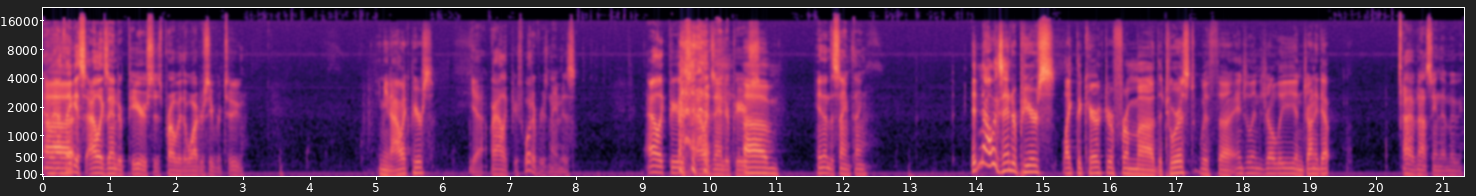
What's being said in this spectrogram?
I, mean, I think Uh, it's Alexander Pierce is probably the wide receiver too. you mean Alec Pierce? Yeah, or Alec Pierce, whatever his name is. Alec Pierce, Alexander Pierce, Um, isn't that the same thing? isn't Alexander Pierce like the character from uh, The Tourist with uh, Angelina Jolie and Johnny Depp? I have not seen that movie.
